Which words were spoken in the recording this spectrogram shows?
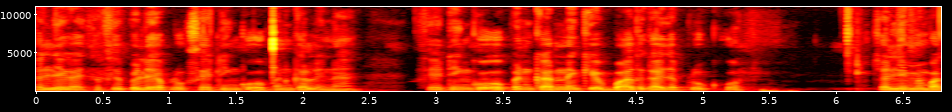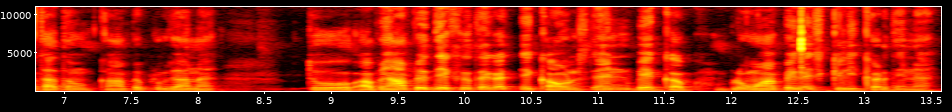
चलिए गाइज़ सबसे पहले आप लोग सेटिंग को ओपन कर लेना है। सेटिंग को ओपन करने के बाद गैज आप लोग को चलिए मैं बताता हूँ कहाँ पे आप लोग जाना है। तो आप यहाँ पे देख सकते हैं अकाउंट्स एंड बैकअप आप लोग वहाँ पे गैज क्लिक कर देना है।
